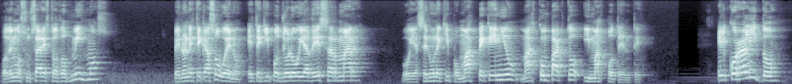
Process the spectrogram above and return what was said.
Podemos usar estos dos mismos pero en este caso, bueno, este equipo yo lo voy a desarmar. Voy a hacer un equipo más pequeño, más compacto y más potente. El corralito,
